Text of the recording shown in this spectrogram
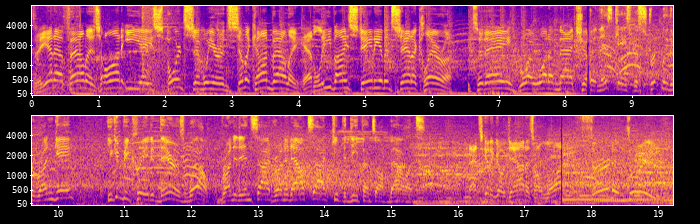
The NFL is on EA Sports, and we are in Silicon Valley at Levi's Stadium in Santa Clara. Today, boy, what a matchup. In this case, with strictly the run game, you can be creative there as well. Run it inside, run it outside, keep the defense off balance. That's going to go down as a long third and three.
